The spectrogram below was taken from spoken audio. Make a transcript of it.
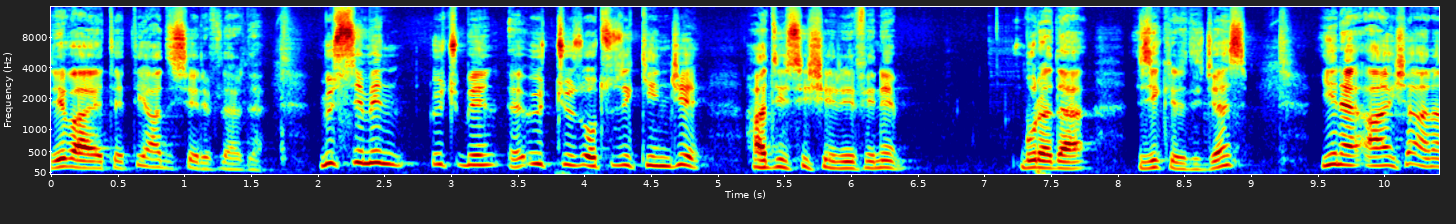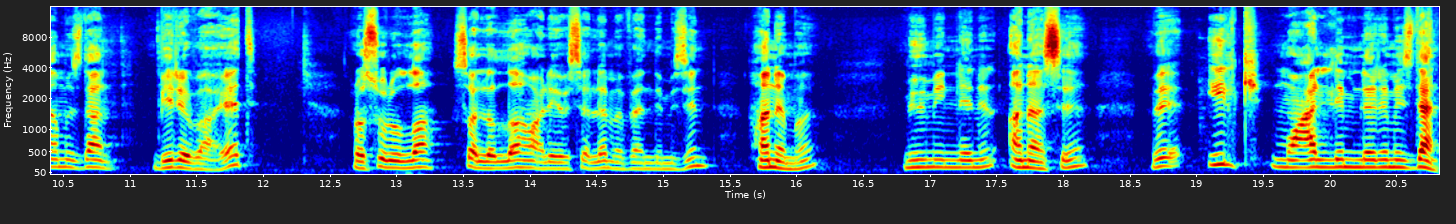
rivayet ettiği hadis-i şeriflerde. Müslim'in 332. E, hadisi şerifini burada zikredeceğiz. Yine Ayşe anamızdan bir rivayet. Resulullah sallallahu aleyhi ve sellem Efendimizin hanımı, müminlerin anası ve ilk muallimlerimizden.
